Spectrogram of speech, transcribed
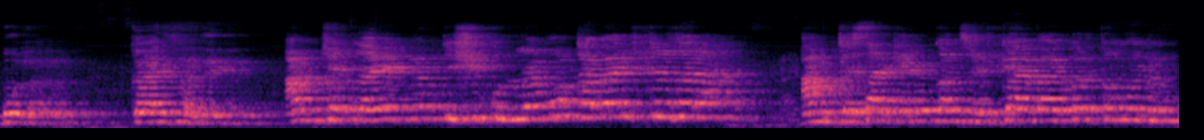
बोला. काय झाले आमच्यातला एक व्यक्ती शिकून लय मोठा बॅरिस्टर झाला. आमच्यासारख्या लोकांसाठी काय काय करतो म्हणून?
